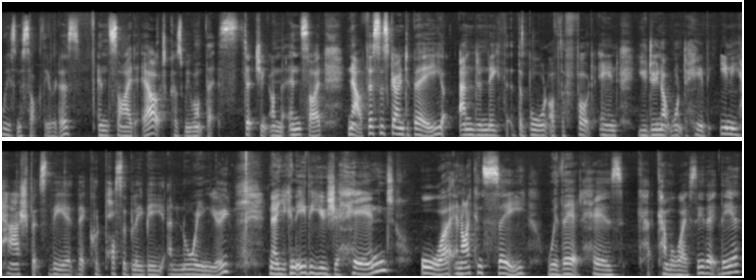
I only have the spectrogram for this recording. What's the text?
where's my sock? There it is inside out because we want that stitching on the inside. Now this is going to be underneath the ball of the foot and you do not want to have any harsh bits there that could possibly be annoying you. Now you can either use your hand or, and I can see where that has come away. See that there?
